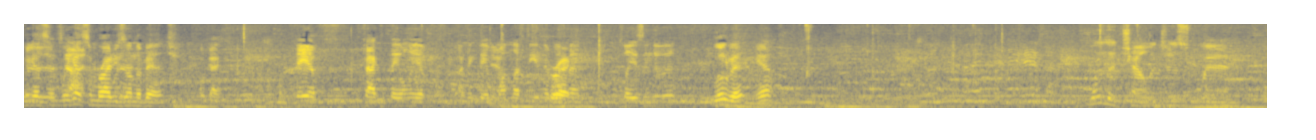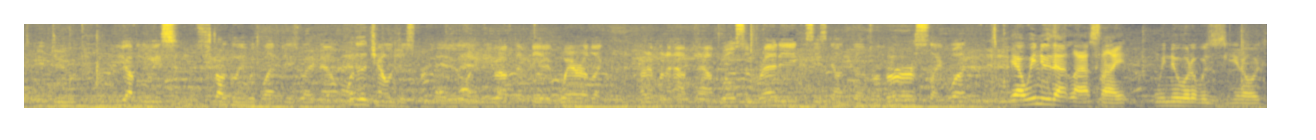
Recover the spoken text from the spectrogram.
We got some, we got some righties on the bench. Okay. They have the fact that they only have, I think they have one lefty in their Correct. bullpen plays into it. A little bit, yeah. What are the challenges when you have Luis struggling with lefties right now. What are the challenges for you? Like you have to be aware of like, right, I'm going to have to have Wilson ready because he's got the reverse. Like what? Yeah, we knew that last night. We knew what it was, you know, it's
